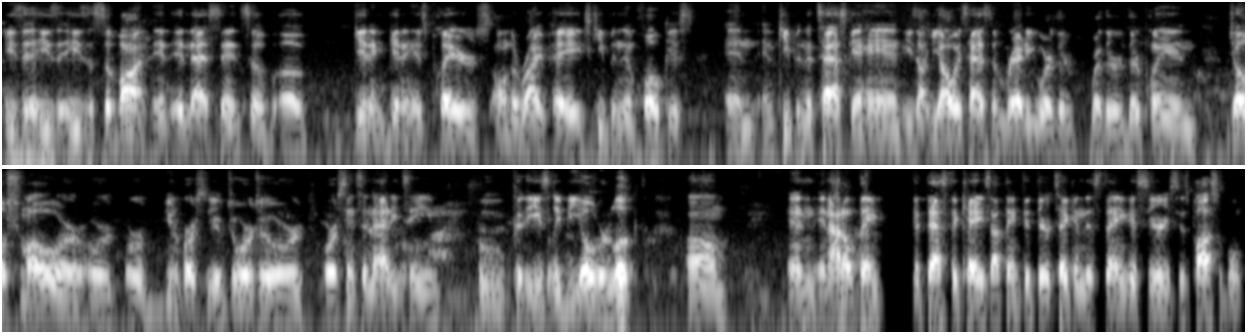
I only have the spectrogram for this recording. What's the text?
he's a he's a he's a savant in, in that sense of of getting getting his players on the right page, keeping them focused and and keeping the task at hand. He's he always has them ready whether whether they're playing Joe Schmo or, or or University of Georgia or or Cincinnati team who could easily be overlooked. Um, and and I don't think that that's the case. I think that they're taking this thing as serious as possible.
